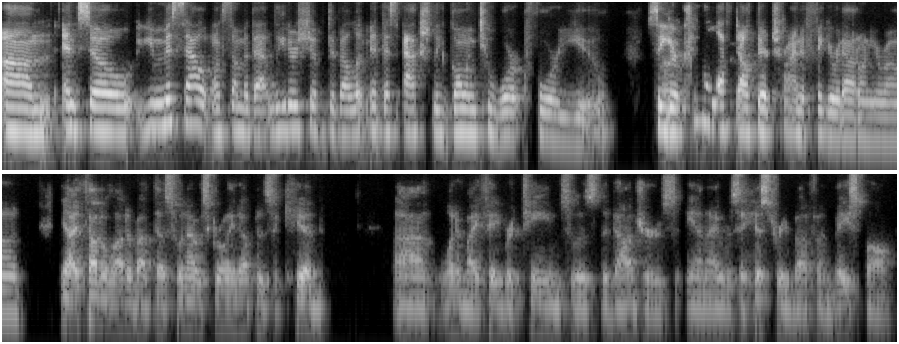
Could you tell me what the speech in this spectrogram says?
um, and so you miss out on some of that leadership development that's actually going to work for you so you're kind of left out there trying to figure it out on your own yeah, I thought a lot about this when I was growing up as a kid. Uh, one of my favorite teams was the Dodgers, and I was a history buff on baseball.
